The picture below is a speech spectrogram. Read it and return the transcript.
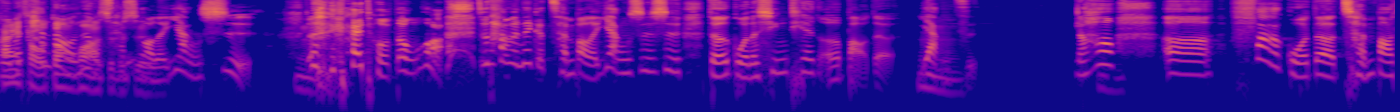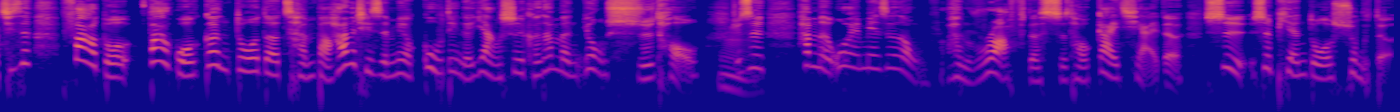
我们看到的那种城堡的样式，对，开头动画，就他们那个城堡的样式是德国的新天鹅堡的样子。然后，呃，法国的城堡其实法国法国更多的城堡，他们其实没有固定的样式，可他们用石头，就是他们外面是那种很 rough 的石头盖起来的，是是偏多数的。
